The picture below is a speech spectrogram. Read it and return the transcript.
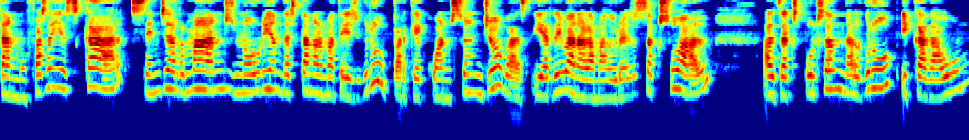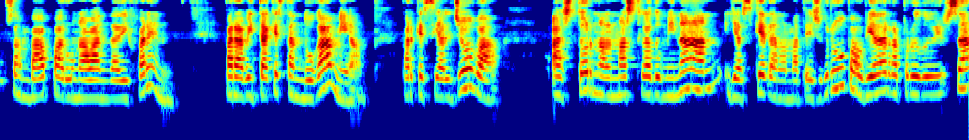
tant, Mufasa i Scar, sent germans, no haurien d'estar en el mateix grup, perquè quan són joves i arriben a la maduresa sexual, els expulsen del grup i cada un se'n va per una banda diferent, per evitar aquesta endogàmia, perquè si el jove es torna el mascle dominant i es queda en el mateix grup, hauria de reproduir-se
